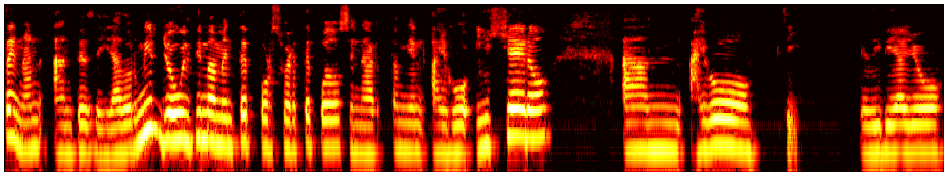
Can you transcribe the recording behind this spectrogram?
cenan antes de ir a dormir. Yo últimamente, por suerte, puedo cenar también algo ligero, algo, sí, que diría yo,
